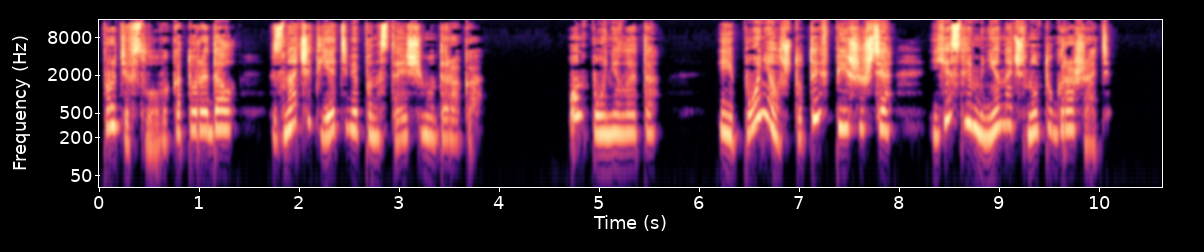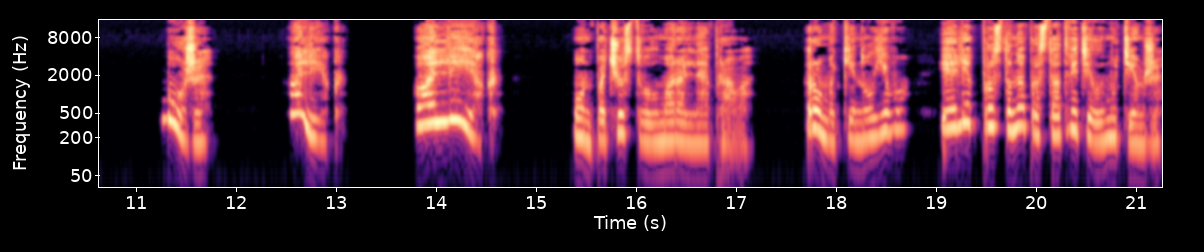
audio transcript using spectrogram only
против слова, которое дал, значит, я тебе по-настоящему дорога. Он понял это. И понял, что ты впишешься, если мне начнут угрожать. Боже! Олег! Олег! Он почувствовал моральное право. Рома кинул его, и Олег просто-напросто ответил ему тем же.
